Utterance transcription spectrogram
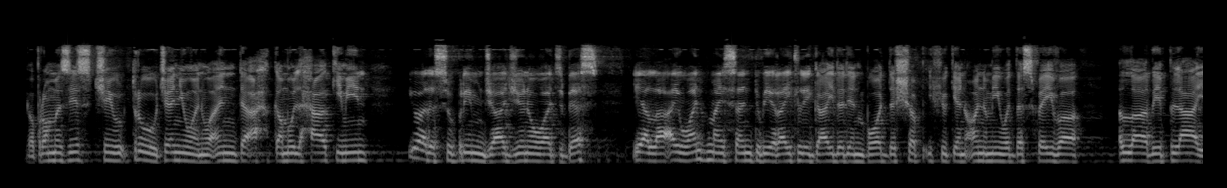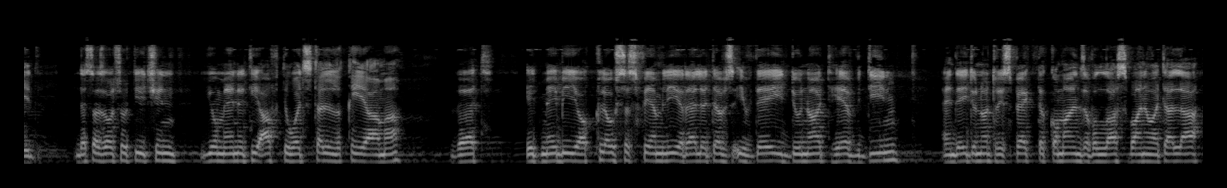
Your promise is true, genuine. Wa anta ahkamul hakimin. You are the supreme judge, you know what's best. Ya Allah, I want my son to be rightly guided and board the ship if you can honor me with this favor. Allah replied, this was also teaching humanity afterwards till Qiyamah, that it may be your closest family, relatives, if they do not have deen and they do not respect the commands of Allah subhanahu wa ta'ala,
